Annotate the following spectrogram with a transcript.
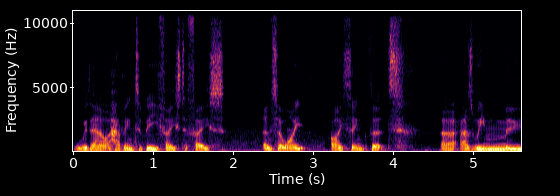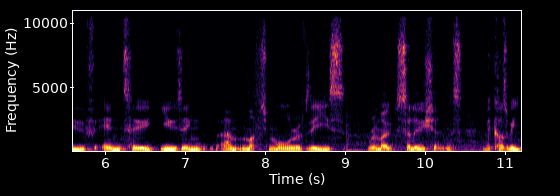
without having to be face to face. And so I I think that uh, as we move into using um, much more of these remote solutions, because we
